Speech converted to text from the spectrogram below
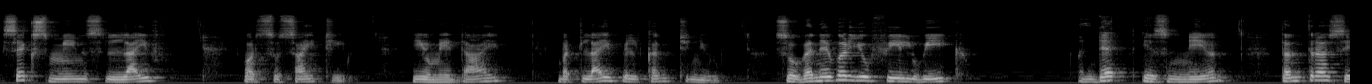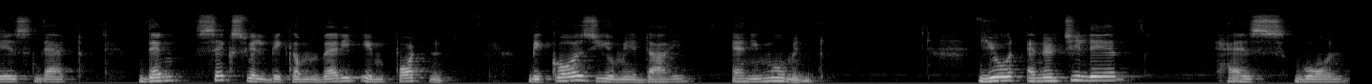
Sex means life for society. You may die, but life will continue. So, whenever you feel weak death is near, Tantra says that then sex will become very important because you may die any moment. Your energy layer has gone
